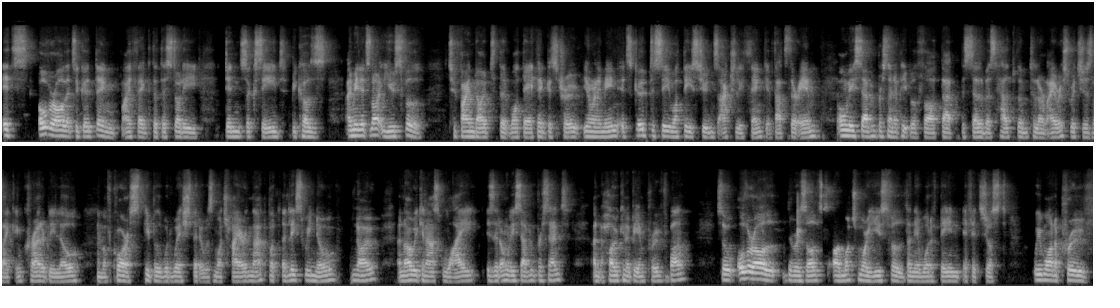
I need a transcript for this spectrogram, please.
it's overall, it's a good thing, I think, that the study didn't succeed because I mean, it's not useful to find out that what they think is true. You know what I mean? It's good to see what these students actually think if that's their aim. Only 7% of people thought that the syllabus helped them to learn Irish, which is like incredibly low. Um, of course, people would wish that it was much higher than that, but at least we know now. And now we can ask why is it only 7% and how can it be improved upon? So overall, the results are much more useful than they would have been if it's just we want to prove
